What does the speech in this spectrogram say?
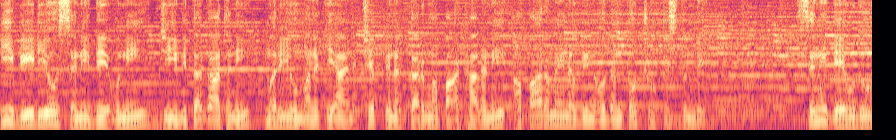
ఈ వీడియో శని దేవుని జీవిత గాథని మరియు మనకి ఆయన చెప్పిన కర్మ పాఠాలని అపారమైన వినోదంతో చూపిస్తుంది. శని దేవుడు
